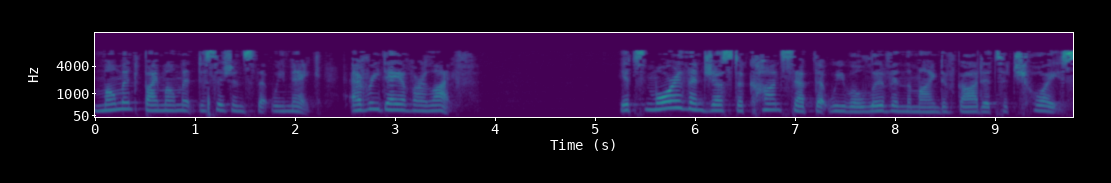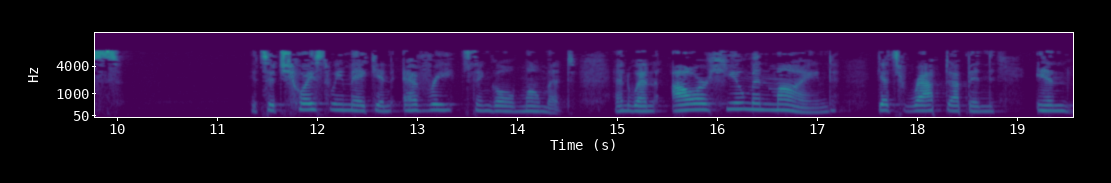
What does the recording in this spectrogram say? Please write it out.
moment by moment decisions that we make every day of our life. It's more than just a concept that we will live in the mind of God. It's a choice. It's a choice we make in every single moment. And when our human mind gets wrapped up in, in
